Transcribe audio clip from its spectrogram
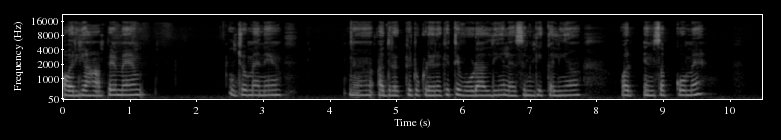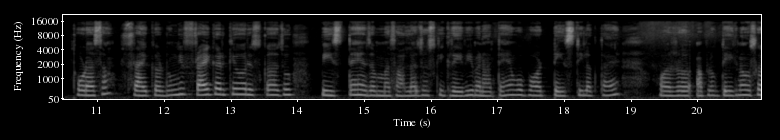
और यहाँ पे मैं जो मैंने अदरक के टुकड़े रखे थे वो डाल दिए हैं, लहसुन की कलियाँ और इन सबको मैं थोड़ा सा फ्राई कर दूँगी। फ्राई करके और इसका जो पीसते हैं, जब मसाला जो उसकी ग्रेवी बनाते हैं वो बहुत टेस्टी लगता है। और आप लोग देखना, उसका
